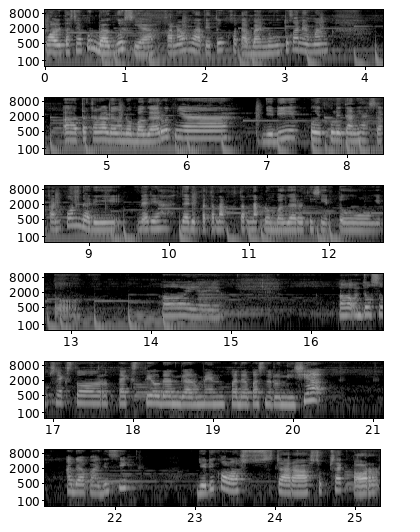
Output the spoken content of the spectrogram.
kualitasnya pun bagus ya karena saat itu kota Bandung tuh kan emang uh, terkenal dengan domba Garutnya jadi kulit kulit yang dihasilkan pun dari dari dari peternak peternak domba Garut di situ gitu. Oh iya iya. Uh, untuk subsektor tekstil dan garmen pada pas Indonesia ada apa aja sih? Jadi kalau secara subsektor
